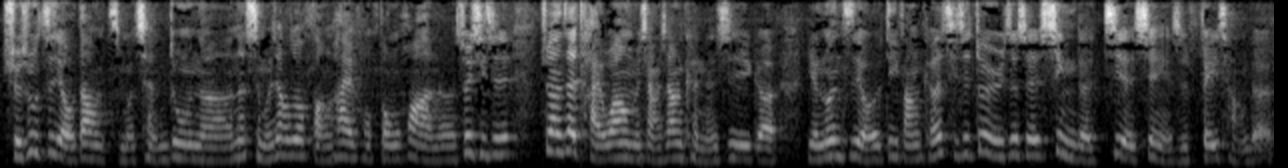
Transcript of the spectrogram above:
学术自由到什么程度呢？那什么叫做妨害风化呢？所以其实就算在台湾，我们想象可能是一个言论自由的地方，可是其实对于这些性的界限也是非常的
